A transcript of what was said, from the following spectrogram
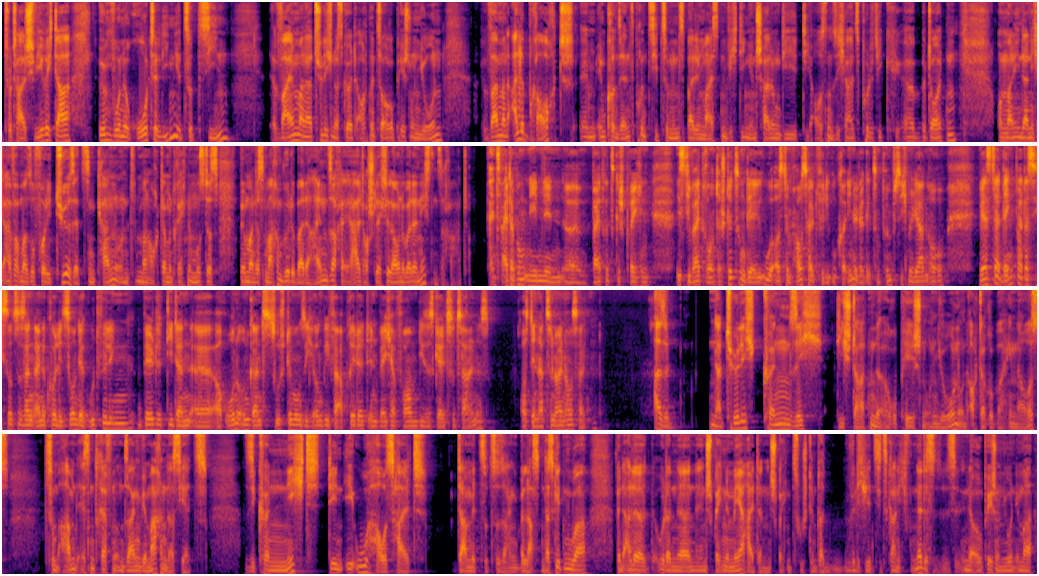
total schwierig da, irgendwo eine rote Linie zu ziehen, weil man natürlich, und das gehört auch mit zur Europäischen Union, weil man alle braucht, im, im Konsensprinzip, zumindest bei den meisten wichtigen Entscheidungen, die die Außen- und Sicherheitspolitik äh, bedeuten. Und man ihn da nicht einfach mal so vor die Tür setzen kann und man auch damit rechnen muss, dass, wenn man das machen würde bei der einen Sache, er halt auch schlechte Laune bei der nächsten Sache hat. Ein zweiter Punkt neben den äh, Beitrittsgesprächen ist die weitere Unterstützung der EU aus dem Haushalt für die Ukraine. Da geht es um 50 Milliarden Euro. Wäre es da denkbar, dass sich sozusagen eine Koalition der Gutwilligen bildet, die dann äh, auch ohne Ungarns Zustimmung sich irgendwie verabredet, in welcher Form dieses Geld zu zahlen ist? Aus den nationalen Haushalten? Also natürlich können sich die Staaten der Europäischen Union und auch darüber hinaus zum Abendessen treffen und sagen, wir machen das jetzt. Sie können nicht den EU-Haushalt damit sozusagen belasten. Das geht nur, wenn alle oder eine, eine, entsprechende Mehrheit dann entsprechend zustimmt. Da will ich jetzt, jetzt gar nicht, ne, das ist in der Europäischen Union immer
